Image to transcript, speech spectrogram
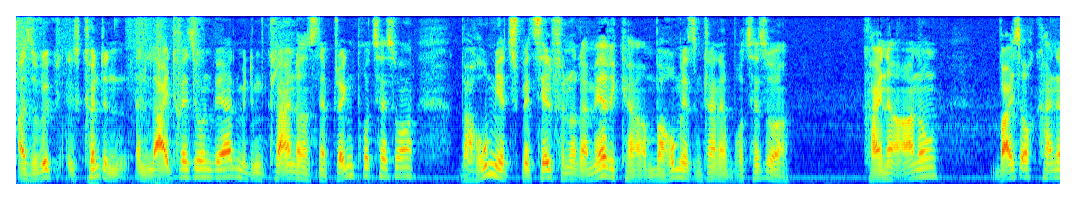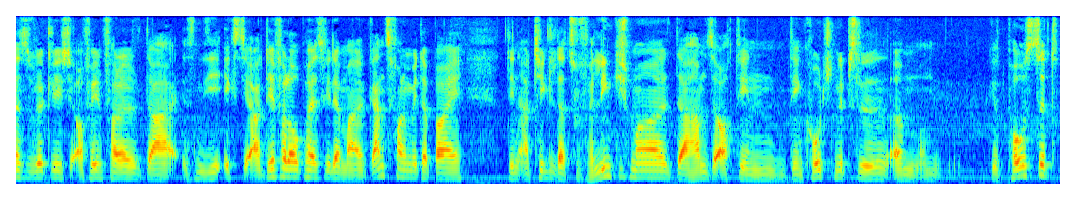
Also wirklich, es könnte eine Light-Version werden mit dem kleineren Snapdragon-Prozessor. Warum jetzt speziell für Nordamerika und warum jetzt ein kleinerer Prozessor? Keine Ahnung. Weiß auch keiner so wirklich. Auf jeden Fall, da sind die XDR-Developers wieder mal ganz vorne mit dabei. Den Artikel dazu verlinke ich mal. Da haben sie auch den, den Code-Schnipsel ähm, gepostet,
